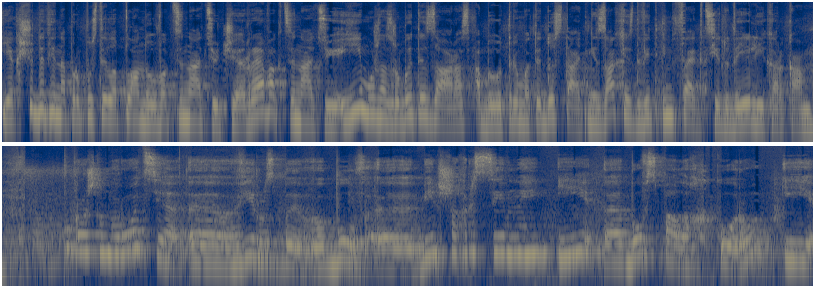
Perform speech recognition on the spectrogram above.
Якщо дитина пропустила планову вакцинацію чи ревакцинацію, її можна зробити зараз, аби отримати достатній захист від інфекції, додає лікарка. Прошлому році е, вірус був е, більш агресивний і е, був спалах кору. І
